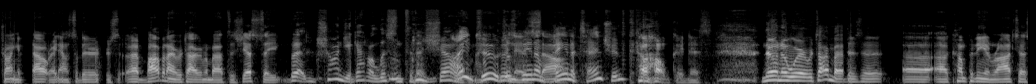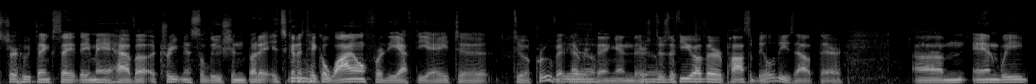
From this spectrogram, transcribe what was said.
trying it out right now. So there's uh, Bob and I were talking about this yesterday. But Sean, you got to listen to the show. I My do. Just mean I'm uh, paying attention. Oh goodness, no, no. We're, we're talking about there's a uh, a company in Rochester who thinks they, they may have a, a treatment solution, but it, it's going to take a while for the FDA to to approve it and Hmm. Everything. And there's yeah. there's a few other possibilities out there, um, and we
